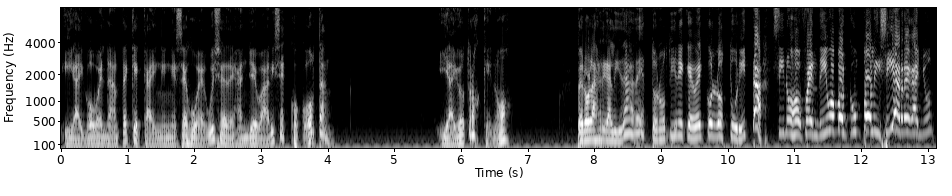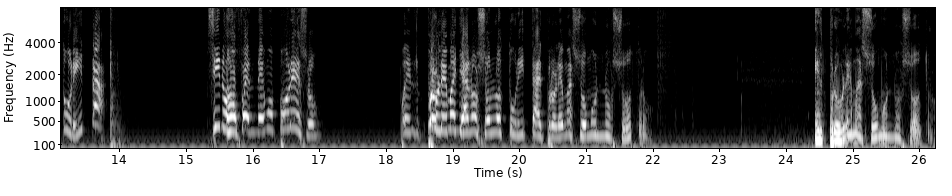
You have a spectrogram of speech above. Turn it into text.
Y hay gobernantes que caen en ese juego y se dejan llevar y se escocotan. Y hay otros que no. Pero la realidad de esto no tiene que ver con los turistas. Si nos ofendimos porque un policía regañó a un turista. Si nos ofendemos por eso, pues el problema ya no son los turistas, el problema somos nosotros. El problema somos nosotros.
